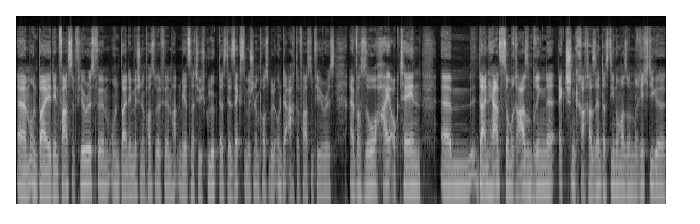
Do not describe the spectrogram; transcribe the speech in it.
Ähm, und bei den Fast and Furious Filmen und bei den Mission Impossible Filmen hatten wir jetzt natürlich Glück, dass der sechste Mission Impossible und der achte Fast and Furious einfach so High Octane ähm, dein Herz zum Rasen bringende Actionkracher sind, dass die nochmal so eine richtige,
